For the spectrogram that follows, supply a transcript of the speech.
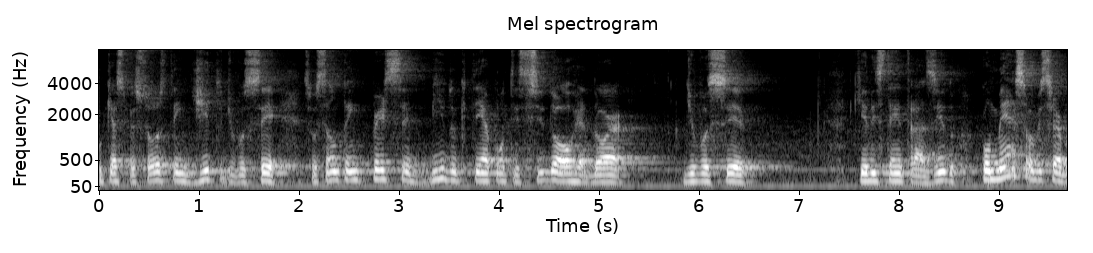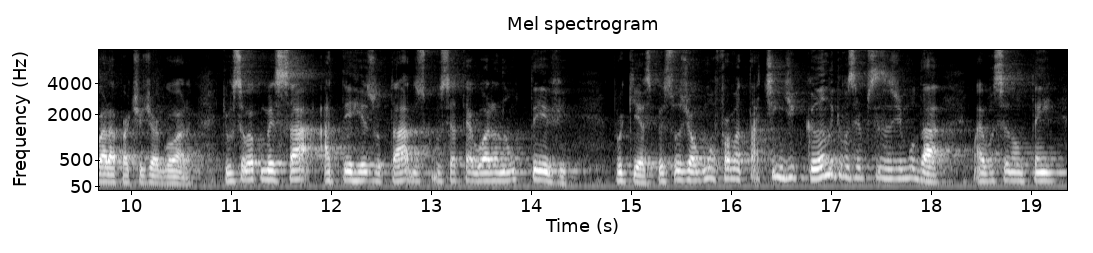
o que as pessoas têm dito de você, se você não tem percebido o que tem acontecido ao redor de você, que eles têm trazido, comece a observar a partir de agora, que você vai começar a ter resultados que você até agora não teve. Porque as pessoas de alguma forma estão tá te indicando que você precisa de mudar, mas você não tem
